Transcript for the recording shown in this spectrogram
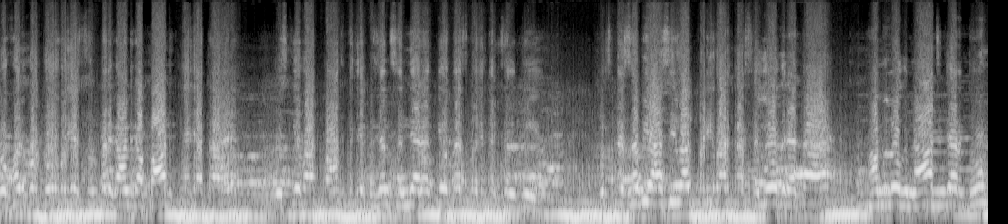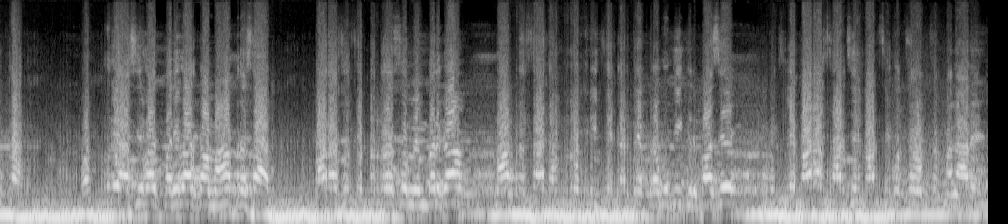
दोपहर को दो बजे सुंदरकांड का पाठ किया जाता है। उसके बाद पाँच बजे भजन संध्या रहती है और दस बजे तक चलती है। इसमें सभी आशीर्वाद परिवार का सहयोग रहता है। हम लोग नाच कर, धूम कर और पूरे आशीर्वाद परिवार का महाप्रसाद 1200 से 1500 मेंबर का महाप्रसाद हम लोग नीचे करते हैं। प्रभु की कृपा से पिछले 12 साल से वार्षिक उत्सव हम सब मना रहे हैं।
